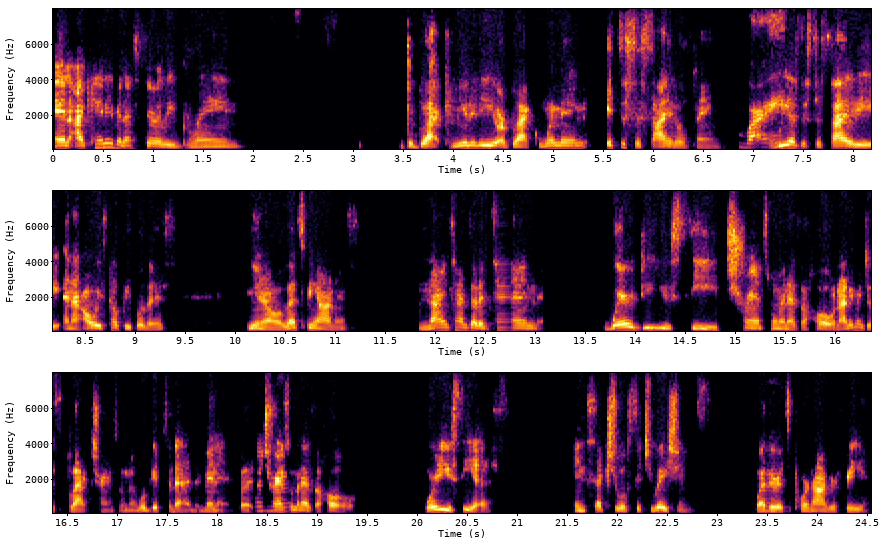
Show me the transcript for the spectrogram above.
And I can't even necessarily blame the black community or black women. It's a societal thing. Right. We as a society, and I always tell people this, you know, let's be honest. Nine times out of 10, where do you see trans women as a whole? Not even just black trans women. We'll get to that in a minute, but mm-hmm. trans women as a whole, where do you see us in sexual situations? Whether mm. it's pornography,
